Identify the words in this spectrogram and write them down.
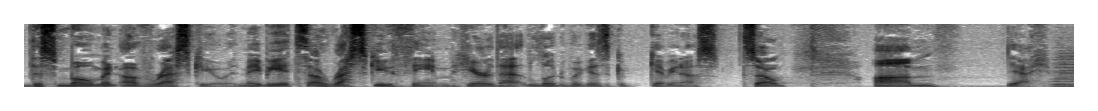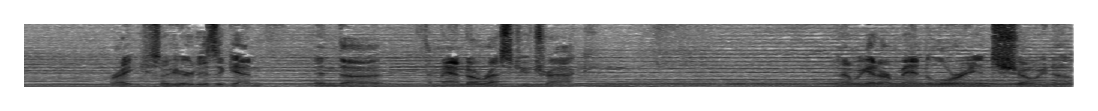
this moment of rescue. Maybe it's a rescue theme here that Ludwig is g- giving us. So, um, yeah, right. So here it is again in the the Mando Rescue track. Then we get our Mandalorians showing up.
